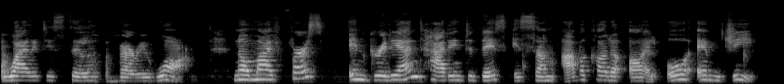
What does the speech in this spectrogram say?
while it is still very warm. Now my first ingredient adding to this is some avocado oil, OMG.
